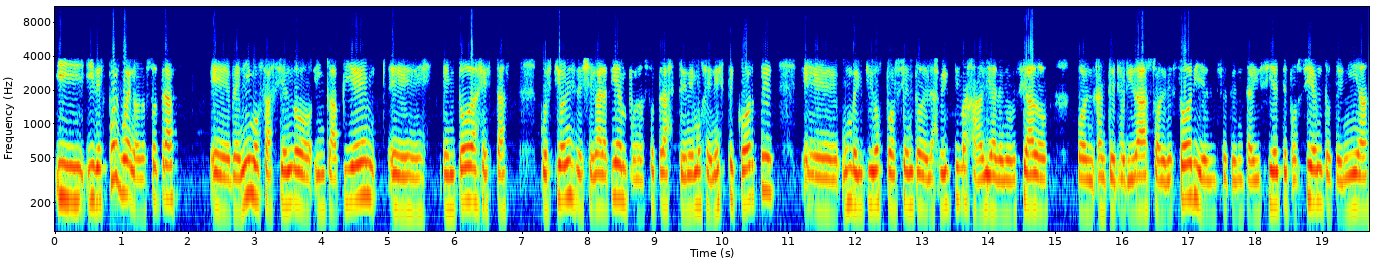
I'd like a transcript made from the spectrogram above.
Y, y después, bueno, nosotras eh, venimos haciendo hincapié eh, en todas estas cuestiones de llegar a tiempo. Nosotras tenemos en este corte eh, un 22% de las víctimas había denunciado con anterioridad a su agresor y el 77% tenía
